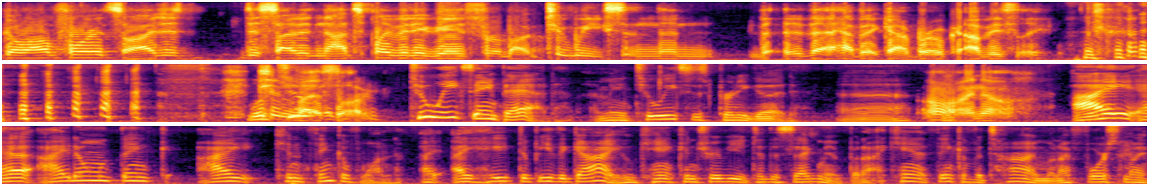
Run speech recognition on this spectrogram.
go out for it, so I just decided not to play video games for about two weeks, and then th- that habit got broke. Obviously, Well, didn't two, last long. two weeks ain't bad. I mean, two weeks is pretty good. Uh, Oh, I know. I I don't think I can think of one. I, I hate to be the guy who can't contribute to the segment, but I can't think of a time when I forced my.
